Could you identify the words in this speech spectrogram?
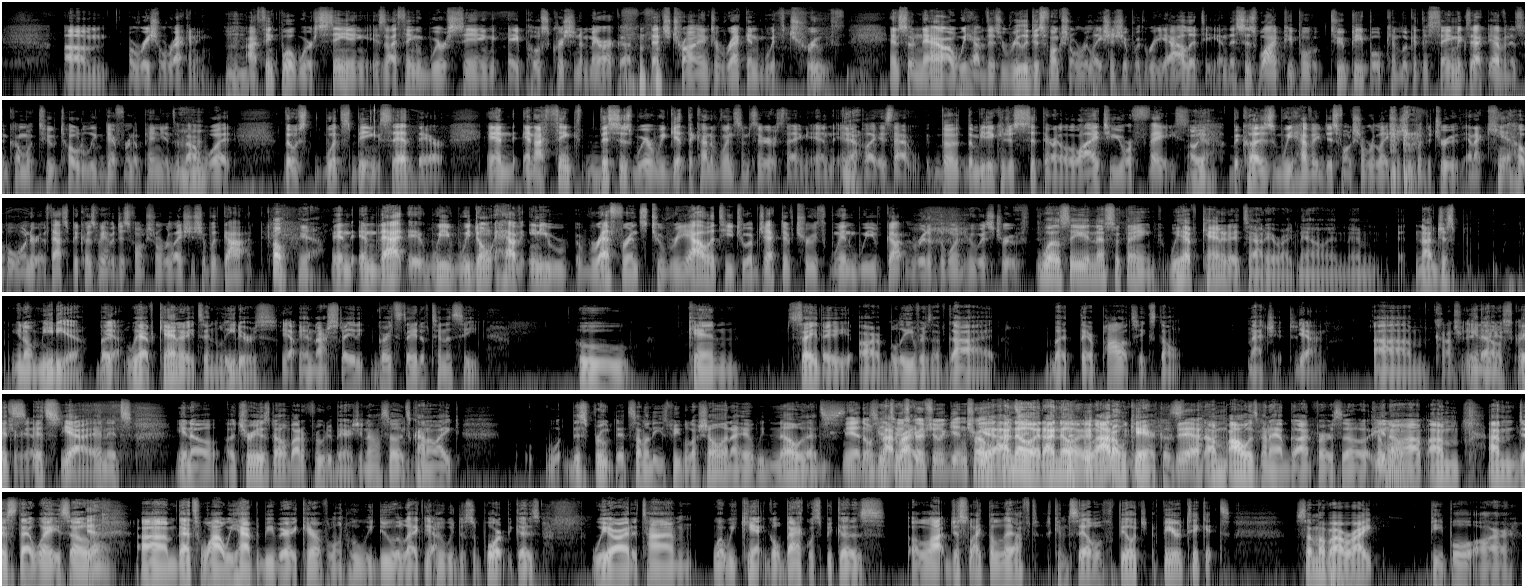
um, a racial reckoning. Mm-hmm. I think what we're seeing is I think we're seeing a post Christian America that's trying to reckon with truth. And so now we have this really dysfunctional relationship with reality. And this is why people, two people can look at the same exact evidence and come with two totally different opinions about mm-hmm. what those what's being said there and and i think this is where we get the kind of Winsome Sears thing in in Yeah. play is that the the media can just sit there and lie to your face Oh, yeah. because we have a dysfunctional relationship with the truth and i can't help but wonder if that's because we have a dysfunctional relationship with god Oh yeah, and and that it- we we don't have any reference to reality to objective truth when we've gotten rid of the one who is truth Well, see, and that's the thing. We have candidates out here right now, and and not just you know media, but Yeah. we have candidates and leaders Yeah. in our state, great state of Tennessee, who can say they are believers of God, but their politics don't match it. yeah Um, contradictory you know, scripture it's yeah. it's yeah, and it's you know, a tree is known by the fruit it bears. You know, so Mm-hmm. it's kind of like this fruit that some of these people are showing out here. We know that's yeah don't get too right. scriptural get in trouble Yeah, I know it. I know it. Well, I don't care because Yeah. I'm always gonna have God first. So you know, on. I'm, I'm I'm just that way. So Yeah. um, that's why we have to be very careful on who we do elect Yeah. and who we do support because we are at a time where we can't go backwards because a lot, just like the left can sell fear, fear tickets, some of our right people are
